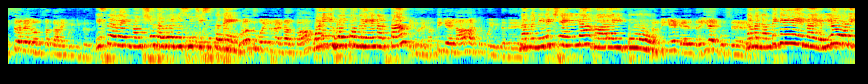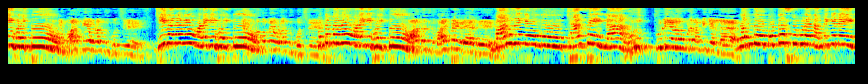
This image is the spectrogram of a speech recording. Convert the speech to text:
இஸ்ரவேல் வம்சத்தாரை குறிக்கின்றது ಇಸ್ರಾವೇಲ್ ವಂಶದವರನ್ನು ಸೂಚಿಸುತ್ತದೆ உலர்ந்து போயிட்டுனா என்ன அர்த்தம் ಒಣಗಿ ಹೋಯ್ತು ಅಂದ್ರೆ ಏನರ್ಥ எங்களுடைய நம்பிக்கை எல்லாம் அற்று போய்விட்டது ನಮ್ಮ ನಿರೀಕ್ಷೆ ಎಲ್ಲ ಹಾಳಾಯಿತು நம்பிக்கையே கிடையாது ட்ரை ஆகி போச்சு ನಮ್ಮ ನಂಬಿಕೆಯೇ ಇಲ್ಲ ಎಲ್ಲ ಒಣಗಿ ಹೋಯ್ತು என் வாழ்க்கையே உலர்ந்து போச்சு ಜೀವನವೇ ಒಣಗಿ ಹೋಯ್ತು குடும்பமே உலர்ந்து போச்சு ಕುಟುಂಬವೇ ಒಣಗಿ ಹೋಯ್ತು வாழ்றதுக்கு வாய்ப்பே கிடையாது ಬಾಳುವುದಕ್ಕೆ ಒಂದು ಚಾನ್ಸೇ ಇಲ್ಲ ஒரு துளி அளவு கூட நம்பிக்கை இல்ல ಒಂದು ತೊಟ್ಟಷ್ಟು ಕೂಡ ನಂಬಿಕೆನೇ ಇಲ್ಲ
